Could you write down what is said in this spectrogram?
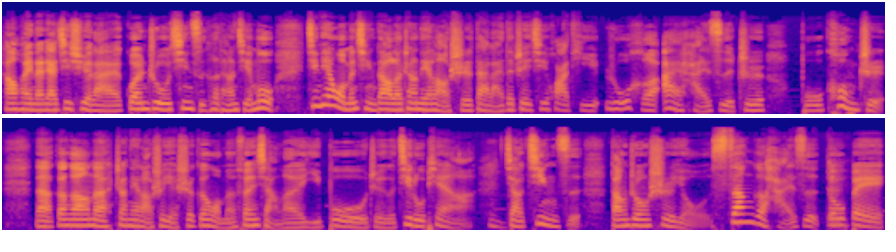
好，欢迎大家继续来关注亲子课堂节目。今天我们请到了张典老师带来的这期话题：如何爱孩子之不控制。那刚刚呢，张典老师也是跟我们分享了一部这个纪录片啊，叫《镜子》，当中是有三个孩子都被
